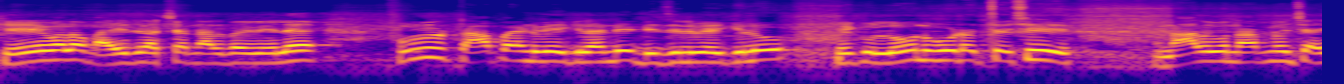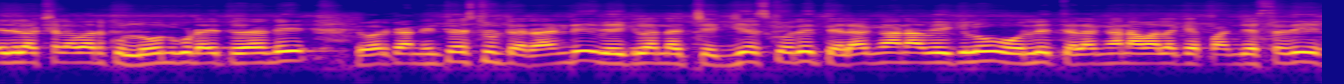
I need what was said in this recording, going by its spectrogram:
కేవలం ఐదు లక్షల నలభై వేలే ఫుల్ టాప్ అండ్ వెహికల్ అండి డీజిల్ వెహికల్. మీకు లోన్ కూడా వచ్చేసి నాలుగున్నర నుంచి ఐదు లక్షల వరకు లోన్ కూడా అవుతుందండి. ఎవరికైనా ఇంట్రెస్ట్ ఉంటే రండి వెహికల్ అన్న చెక్ చేసుకొని తెలంగాణ వెహికల్ ఓన్లీ తెలంగాణ వాళ్ళకే పనిచేస్తుంది.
